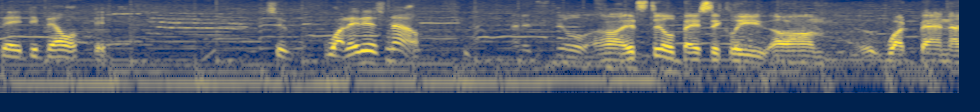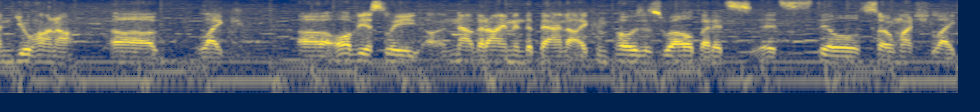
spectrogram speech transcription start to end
they developed it to what it is now. And it's still uh, it's still basically um, what Ben and Juhana uh, like. Uh, obviously, uh, now that I'm in the band, I compose as well, but it's it's still so much like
